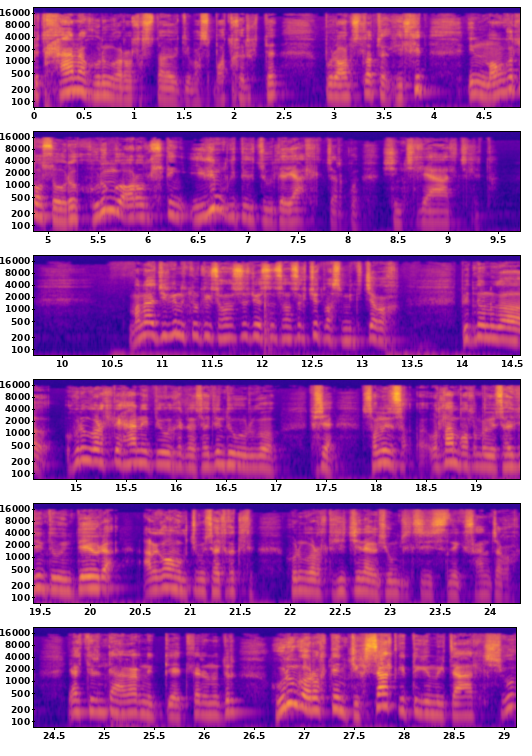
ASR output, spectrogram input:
Бид хаана хөрөнгө оруулах ёстой вэ гэдгийг бас бодох хэрэгтэй бүр онцлоод хэлэхэд энэ Монгол улс өөрөө хөрөнгө оруулалтын эрэм гэдэг зүйлээ яалтж аргагүй шинжилээ яалж лээд. Манай жиргэн нэвтрүүлгийг сонсож байсан сонсогчид бас мэдж байгаа бах. Бид нөгөө хөрөнгө оруулалтын хааны дүү гэхээр соёлын төв өргөө биш ээ. Сумын улаан болон буюу соёлын төвийн дээвэр аргон хөгжмийн солиход хөрөнгө оруулалт хийж гинэ гэж шүүмжилсэнийг санаж байгаа бах. Яг тэрнтэй агаар нэг гэдлэр өнөөдөр хөрөнгө оруулалтын жигсаалт гэдэг юмыг заалжшгүй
